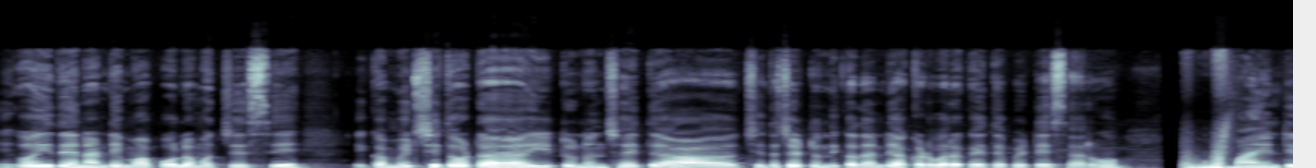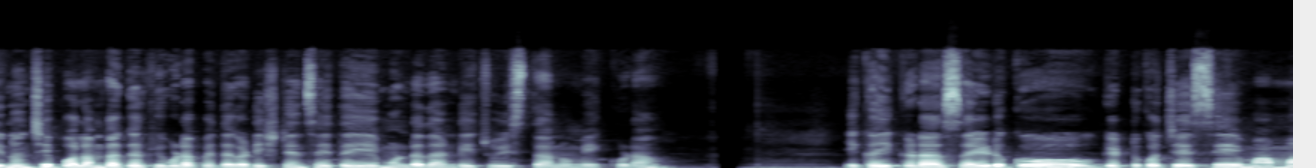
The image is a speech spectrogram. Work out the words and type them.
ఇగో ఇదేనండి మా పొలం వచ్చేసి. ఇక మిర్చి తోట ఇటు నుంచి అయితే ఆ చింత చెట్టు ఉంది కదండి అక్కడ వరకు అయితే పెట్టేశారు. మా ఇంటి నుంచి పొలం దగ్గరికి కూడా పెద్దగా డిస్టెన్స్ అయితే ఏమి ఉండదండి చూపిస్తాను మీకు కూడా. ఇక ఇక్కడ సైడుకు గెట్టుకొచ్చేసి మా అమ్మ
